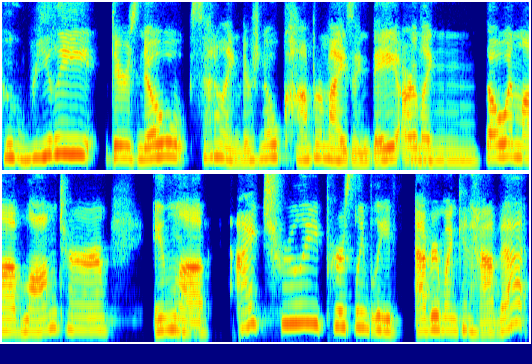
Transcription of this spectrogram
who really, there's no settling, there's no compromising. They are like Mm, so in love, long term, in love. I truly personally believe everyone can have that.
